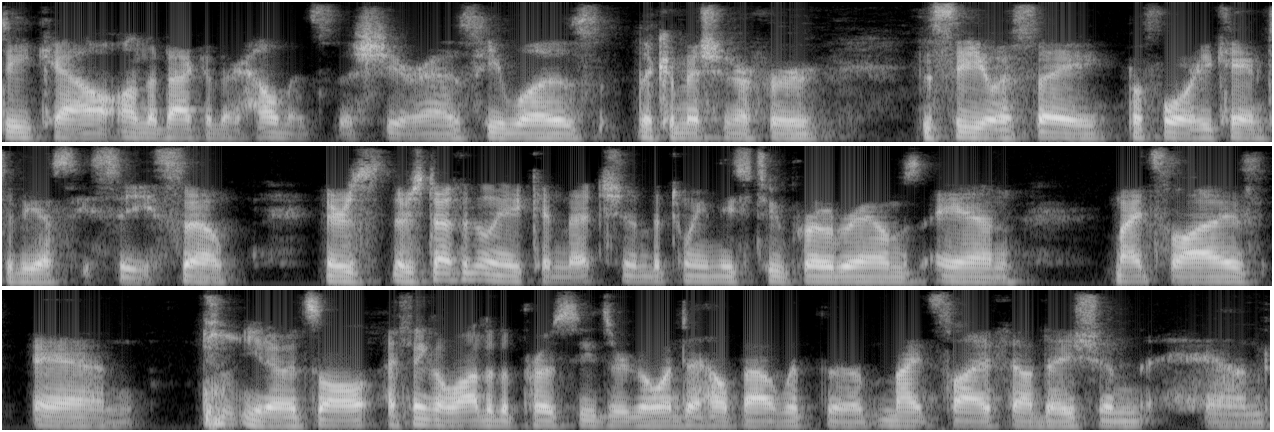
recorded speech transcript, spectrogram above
decal on the back of their helmets this year as he was the commissioner for the CUSA before he came to the SEC. So there's there's definitely a connection between these two programs and Mike Slive and you know, it's all, I think a lot of the proceeds are going to help out with the Mike Slive Foundation and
